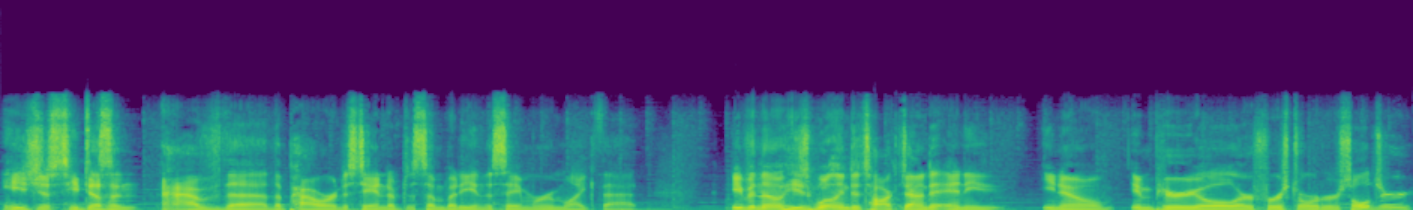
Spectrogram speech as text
he's just he doesn't have the the power to stand up to somebody in the same room like that. Even though he's willing to talk down to any, you know, imperial or first order soldier,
